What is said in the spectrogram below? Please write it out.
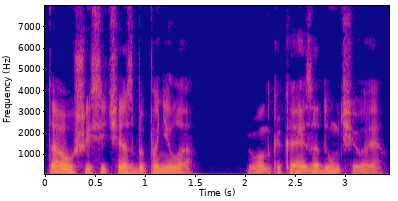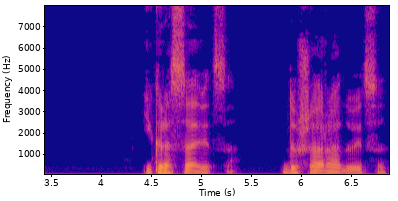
Та уж и сейчас бы поняла. Вон какая задумчивая. И красавица. Душа радуется.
